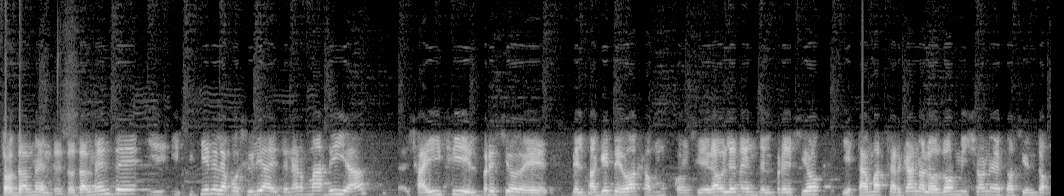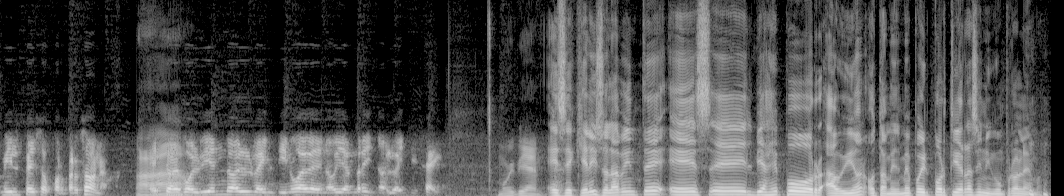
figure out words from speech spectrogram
Totalmente, totalmente. Y, y si tiene la posibilidad de tener más días, ya ahí sí el precio de- del paquete baja considerablemente el precio y está más cercano a los 2.200.000 pesos por persona. Ah. Esto es volviendo el 29 de noviembre y no el 26. Muy bien. Ezequiel, ¿y solamente es eh, el viaje por avión o también me puedo ir por tierra sin ningún problema?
